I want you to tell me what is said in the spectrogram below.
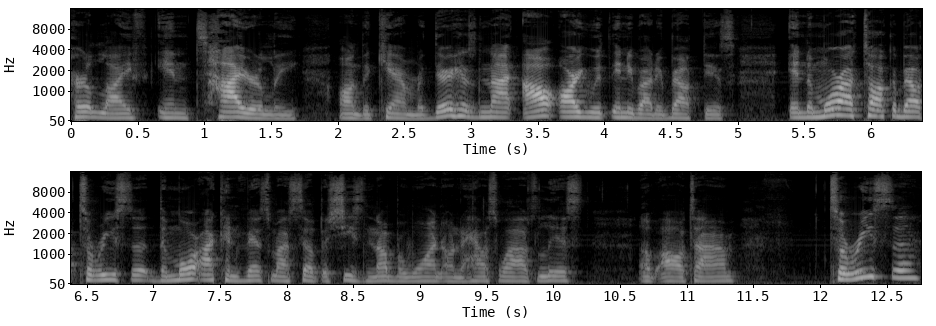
her life entirely on the camera. There has not, I'll argue with anybody about this. And the more I talk about Teresa, the more I convince myself that she's number one on the Housewives list of all time. Teresa,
